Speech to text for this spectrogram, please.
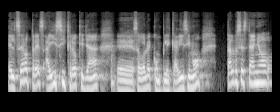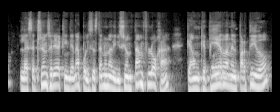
El 0-3, ahí sí creo que ya eh, se vuelve complicadísimo. Tal vez este año la excepción sería que Indianapolis está en una división tan floja que aunque pierdan el partido,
